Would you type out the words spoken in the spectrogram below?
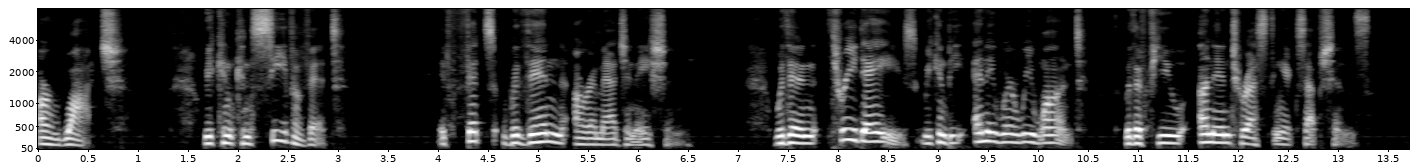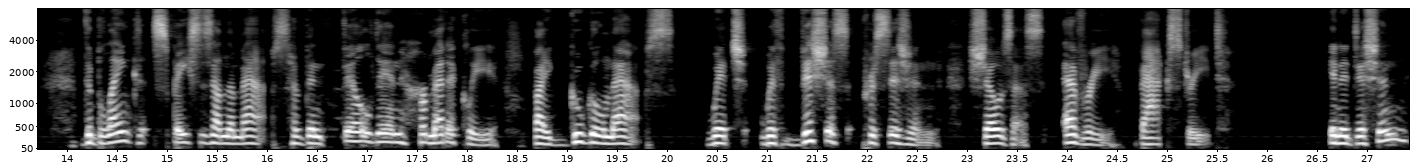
our watch. We can conceive of it. It fits within our imagination. Within three days, we can be anywhere we want, with a few uninteresting exceptions. The blank spaces on the maps have been filled in hermetically by Google Maps, which, with vicious precision, shows us every back street. In addition,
